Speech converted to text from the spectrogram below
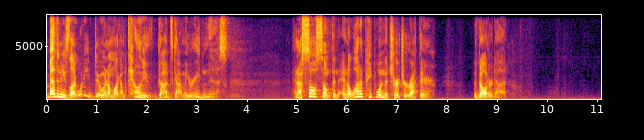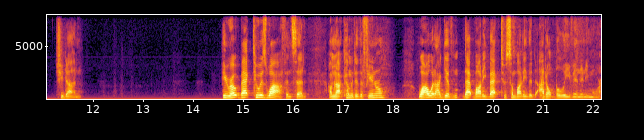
Bethany's like, what are you doing? I'm like, I'm telling you, God's got me reading this. And I saw something, and a lot of people in the church are right there. The daughter died. She died. He wrote back to his wife and said, I'm not coming to the funeral. Why would I give that body back to somebody that I don't believe in anymore?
